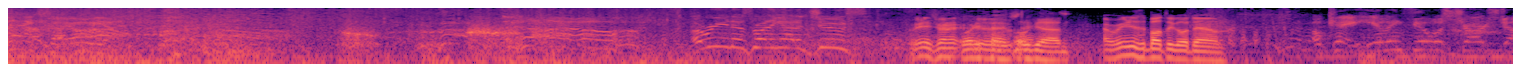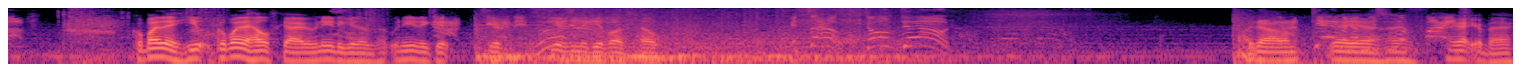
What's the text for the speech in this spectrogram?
Thanks, I. Arena's running out of juice. Arena's running. 45 uh, oh god. Arena's about to go down. Okay, healing field is charged up. Go by the heal, go by the health guy. We need to get him. We need to get give, give him to give us help. Lights out! Dome down! I got him. Damn Yeah, yeah, I! I got your back.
